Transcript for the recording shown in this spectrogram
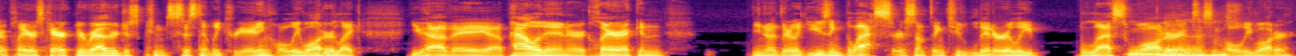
a player's character rather just consistently creating holy water? Like you have a, uh paladin or a cleric, and you know they're like using bless or something to literally bless water Yeah. into some holy water.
